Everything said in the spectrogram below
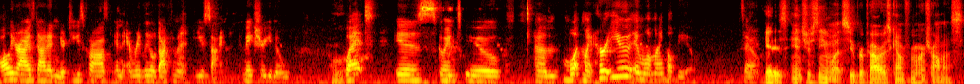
all your I's dotted and your T's crossed in every legal document you sign. Make sure you know Ooh. what is going to um, what might hurt you and what might help you. So it is interesting what superpowers come from our traumas.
